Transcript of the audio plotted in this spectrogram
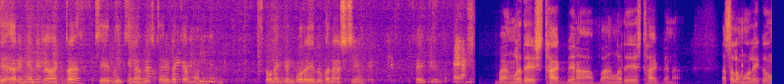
তেহারি নিয়ে নিলাম একটা খেয়ে দেখি না বিফ তেহারিটা কেমন? অনেকদিন পরে এই দোকানে আসছি। বাংলাদেশ থাকবে না, বাংলাদেশ থাকবে না। আসসালামু আলাইকুম,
